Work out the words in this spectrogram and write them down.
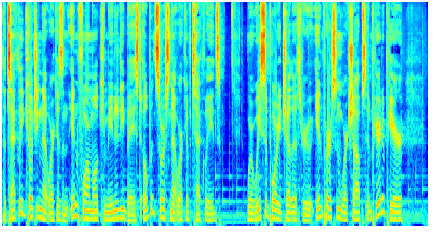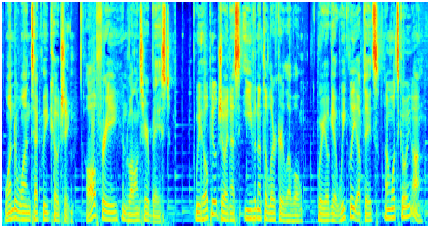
The Tech Lead Coaching Network is an informal, community based, open source network of tech leads where we support each other through in person workshops and peer to peer, one to one tech lead coaching, all free and volunteer based. We hope you'll join us even at the lurker level, where you'll get weekly updates on what's going on.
